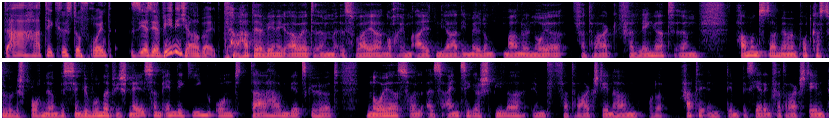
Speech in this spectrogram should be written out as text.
da hatte Christoph Freund sehr, sehr wenig Arbeit. Da hat er wenig Arbeit. Ähm, Es war ja noch im alten Jahr die Meldung, Manuel Neuer Vertrag verlängert. Ähm, Haben uns da, wir haben im Podcast darüber gesprochen, ja ein bisschen gewundert, wie schnell es am Ende ging. Und da haben wir jetzt gehört, Neuer soll als einziger Spieler im Vertrag stehen haben oder hatte in dem bisherigen Vertrag stehen,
